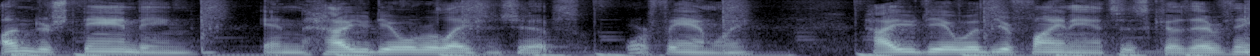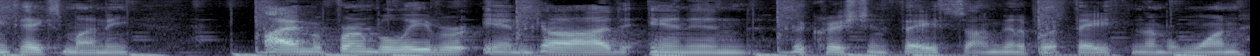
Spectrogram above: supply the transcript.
understanding in how you deal with relationships or family, how you deal with your finances because everything takes money. I'm a firm believer in God and in the Christian faith, so I'm going to put faith number one.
